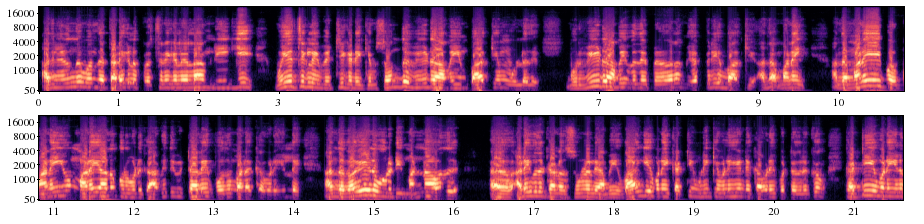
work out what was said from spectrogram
அதிலிருந்து வந்த தடைகள் பிரச்சனைகள் எல்லாம் நீங்கி முயற்சிகளை வெற்றி கிடைக்கும். சொந்த வீடு அமையும் பாக்கியமும் உள்ளது. ஒரு வீடு அமைவதற்கு மிகப்பெரிய பாக்கியம். அதான் மனை. அந்த மனையை மனையும் மனையான ஒருவனுக்கு அமைந்து விட்டாலே போதும் அடக்கவடை இல்லை அந்த வகையில ஒரு அடி மண்ணாவது அடைவதற்கான சூழ்நிலை அமையும். வாங்கிய மனை கட்டி முடிக்கவில்லையே என்று கவலைப்பட்டதற்கும் கட்டிய மனையில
